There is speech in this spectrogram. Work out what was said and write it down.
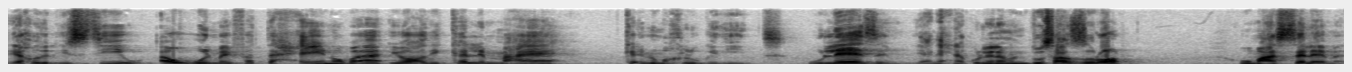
ياخد ال ECT وأول ما يفتح عينه بقى يقعد يتكلم معاه كأنه مخلوق جديد. ولازم يعني إحنا كلنا بندوس على الزرار ومع السلامة.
